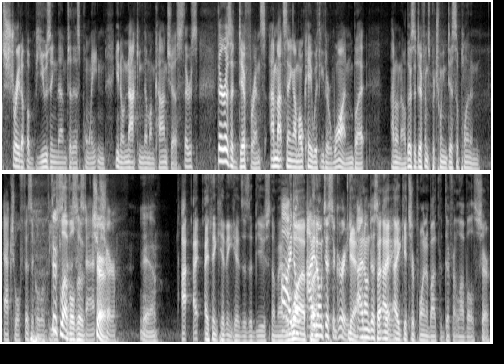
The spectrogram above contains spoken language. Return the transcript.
straight up abusing them to this point and you know knocking them unconscious. There's there is a difference. I'm not saying I'm okay with either one, but I don't know. There's a difference between discipline and actual physical abuse. There's levels of- extent. sure. sure. Yeah. I, I, I think hitting kids is abuse, no matter Oh, I don't. I but- don't disagree. Yeah, I don't disagree. But I, I get your point about the different levels. Sure.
